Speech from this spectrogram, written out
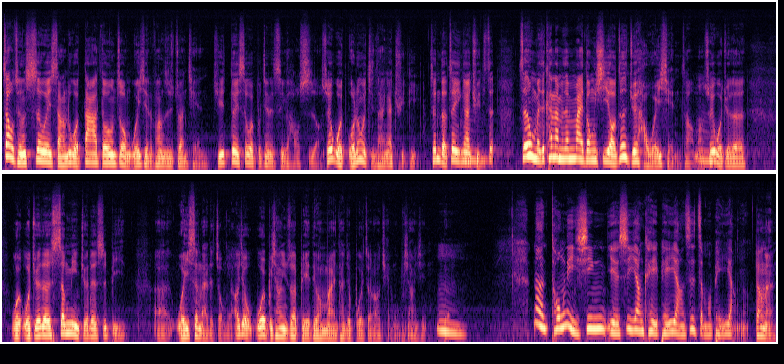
造成社会上，如果大家都用这种危险的方式去赚钱，其实对社会不见得是一个好事哦。所以，我我认为警察应该取缔，真的，这应该取缔。这，真我每次看他们在卖东西哦，真的觉得好危险，你知道吗？所以，我觉得，我我觉得生命绝对是比呃维生来的重要。而且，我也不相信说在别的地方卖他就不会赚到钱，我不相信。嗯，那同理心也是一样可以培养，是怎么培养呢？当然，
